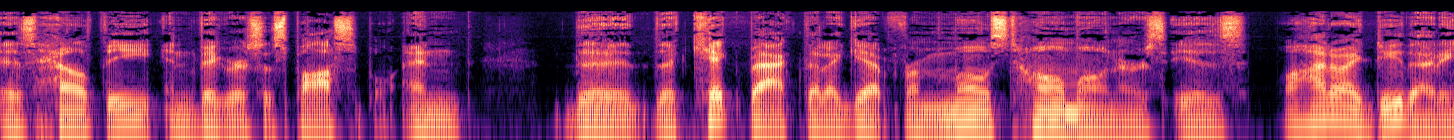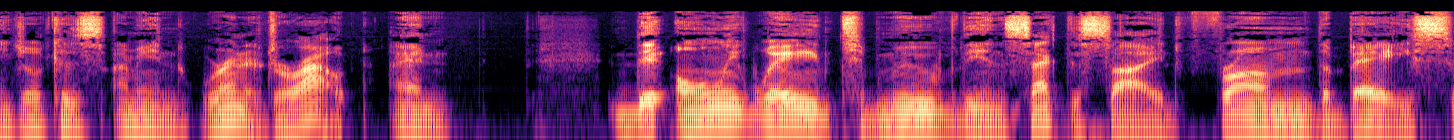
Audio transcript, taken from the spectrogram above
as healthy and vigorous as possible. And the the kickback that I get from most homeowners is, well, how do I do that, Angel? Because I mean, we're in a drought, and the only way to move the insecticide from the base,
